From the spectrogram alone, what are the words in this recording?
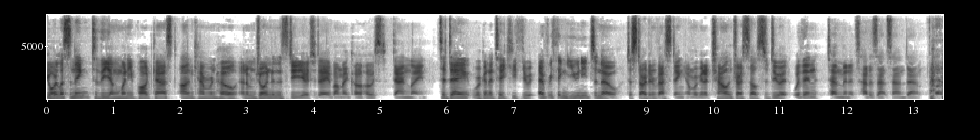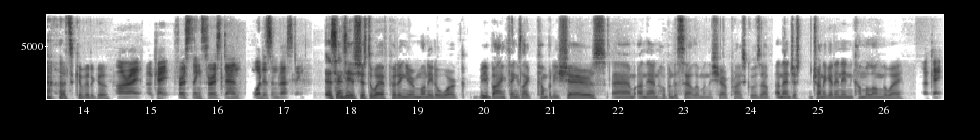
You're listening to the Young Money Podcast. I'm Cameron Ho, and I'm joined in the studio today by my co host, Dan Lane. Today, we're going to take you through everything you need to know to start investing, and we're going to challenge ourselves to do it within 10 minutes. How does that sound, Dan? Let's give it a go. All right, okay. First things first, Dan, what is investing? Essentially, it's just a way of putting your money to work. You're buying things like company shares um, and then hoping to sell them when the share price goes up, and then just trying to get an income along the way. Okay,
